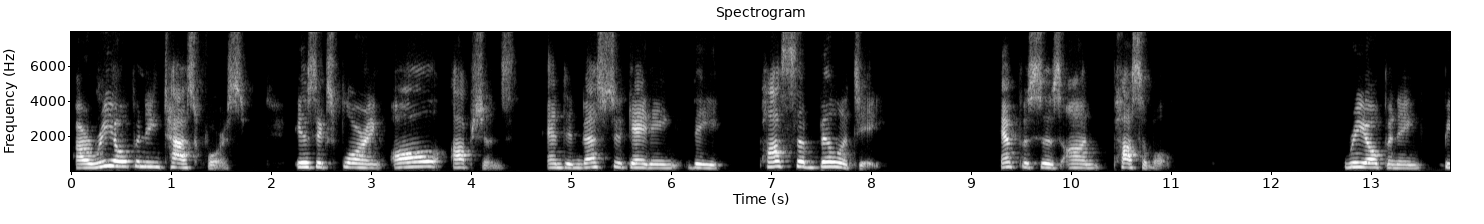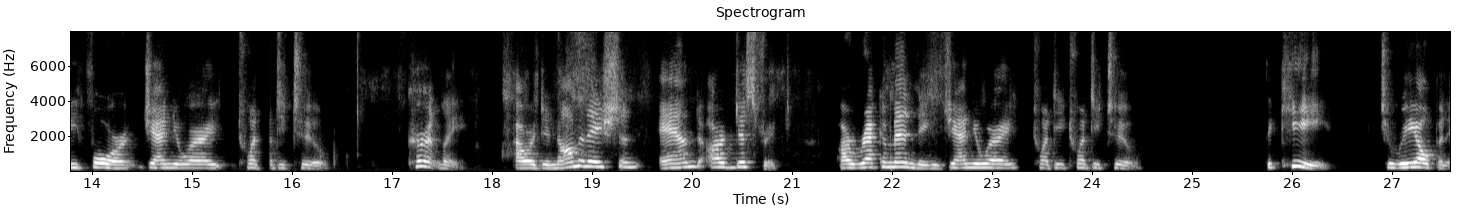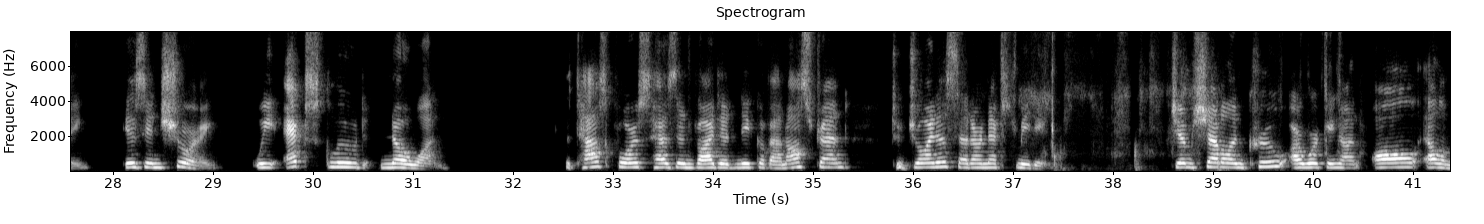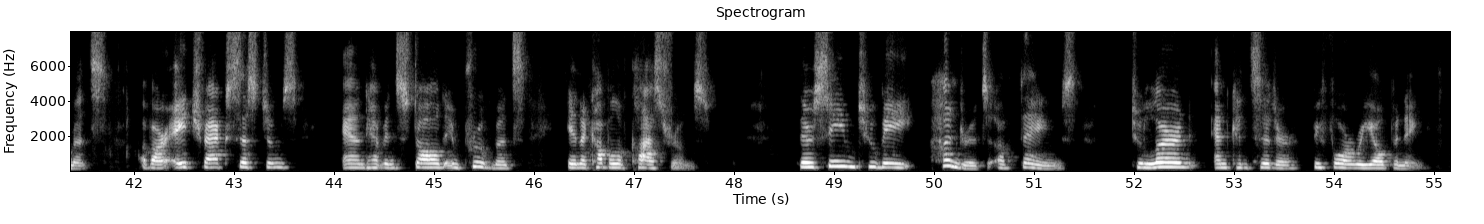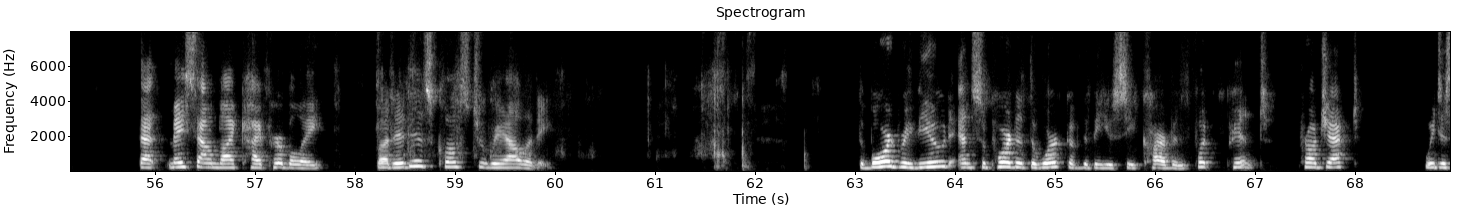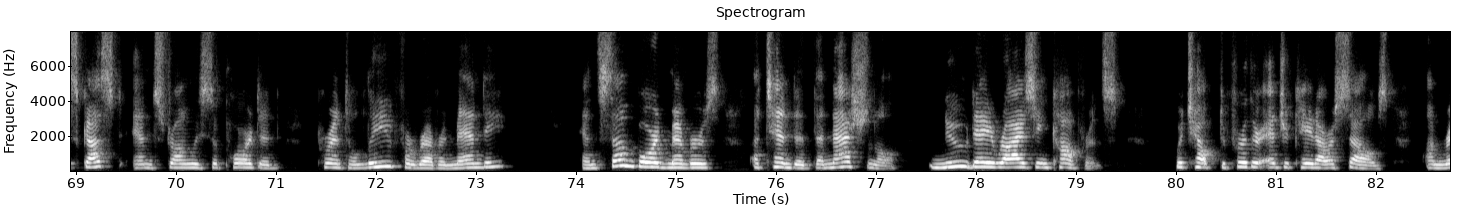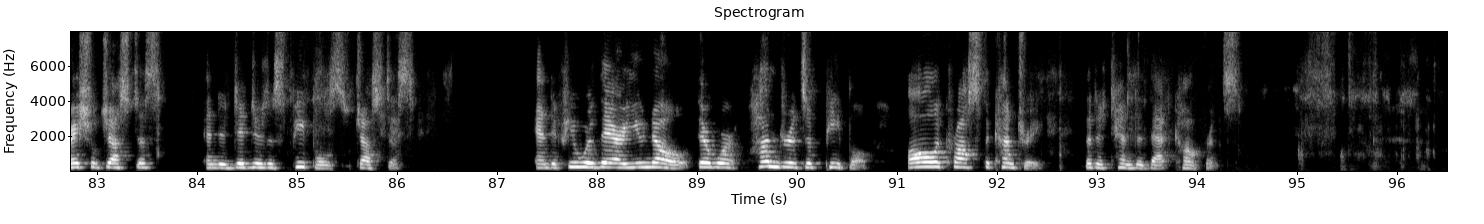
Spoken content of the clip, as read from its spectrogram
our reopening task force is exploring all options and investigating the possibility, emphasis on possible, reopening before January 22. Currently, our denomination and our district are recommending January 2022. The key to reopening is ensuring we exclude no one. The task force has invited Nico van Ostrand to join us at our next meeting. Jim Shettle and crew are working on all elements of our HVAC systems and have installed improvements in a couple of classrooms. There seem to be hundreds of things to learn and consider before reopening. That may sound like hyperbole, but it is close to reality. The board reviewed and supported the work of the BUC Carbon Footprint Project. We discussed and strongly supported parental leave for Reverend Mandy, and some board members attended the National New Day Rising Conference, which helped to further educate ourselves on racial justice and Indigenous peoples justice. And if you were there, you know there were hundreds of people all across the country that attended that conference.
